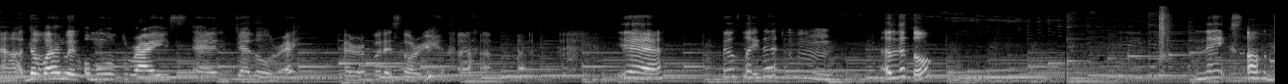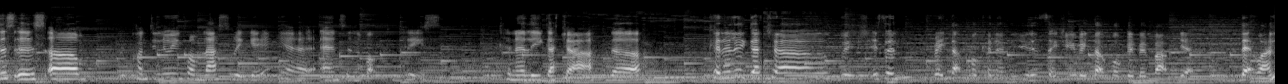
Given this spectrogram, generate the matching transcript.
Uh, the one with almost rice and jello, right? I remember that story. yeah, feels like that. Hmm, a little. Next, oh, this is um continuing from last week game. Yeah, ends in about two days. Canele Gacha, the Canele Gacha, which isn't rated up for Canele, it's actually rated up for Bibimbap. Yeah, that one.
